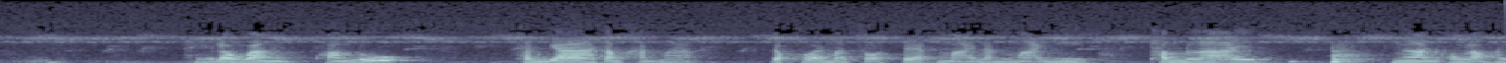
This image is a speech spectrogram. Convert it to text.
ๆให้ระวังความรู้ สัญญาสำคัญมาก จะคอยมาสอดแทรกหมายนั้นหมายนี่ทำลายงานของเราให้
